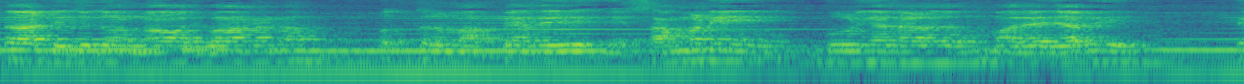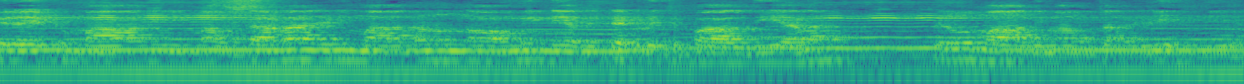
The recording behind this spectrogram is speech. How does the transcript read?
ਤੁਹਾਡੇ ਜਦੋਂ ਨੌਜਵਾਨ ਆ ਨਾ ਪੁੱਤਰ ਮਾਪਿਆਂ ਦੇ ਸਾਹਮਣੇ ਗੋਲੀਆਂ ਨਾਲ ਮਾਰਿਆ ਜਾਵੇ ਫਿਰ ਇੱਕ ਮਾਂ ਦੀ ਮਮਤਾ ਨਾ ਜਿਹੜੀ ਮਾਂ ਉਹਨਾਂ ਨੂੰ 9 ਮਹੀਨੇ ਦੇ ਢਿੱਡ ਵਿੱਚ ਪਾਲਦੀ ਆ ਨਾ ਫਿਰ ਉਹ ਮਾਂ ਦੀ ਮਮਤਾ ਜਿਹੜੀ ਹੁੰਦੀ ਆ।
